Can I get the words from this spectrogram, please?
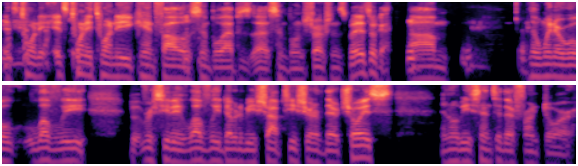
It's twenty. It's twenty twenty. You can't follow simple uh, simple instructions, but it's okay. Um, the winner will lovely receive a lovely WWE shop T-shirt of their choice, and will be sent to their front door,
